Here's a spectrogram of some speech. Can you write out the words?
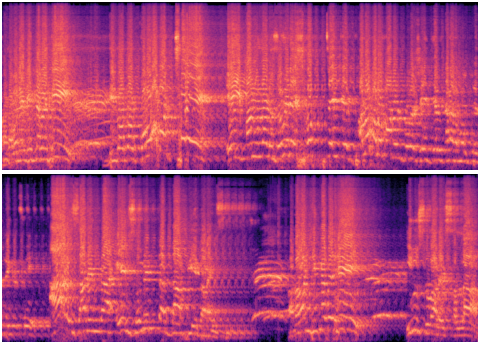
কথা বলে ঠিক না ঠিক বিগত পনেরো বছরে এই বাংলার জমিনে সবচেয়ে ভালো ভালো মানুষগুলো সেই জেলখানার মধ্যে দেখেছে, আর জালিমরা এই জমিনটা দাপিয়ে দাঁড়াইছে কথা ঠিক না ঠিক ইউসুফ আলাইহিস সালাম,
